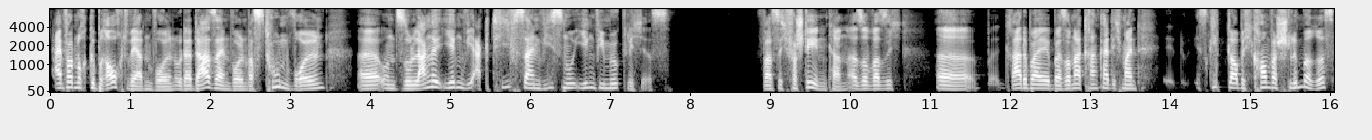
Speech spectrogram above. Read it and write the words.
einfach noch gebraucht werden wollen oder da sein wollen, was tun wollen äh, und solange irgendwie aktiv sein, wie es nur irgendwie möglich ist. Was ich verstehen kann. Also was ich äh, gerade bei, bei so einer Krankheit, ich meine, es gibt, glaube ich, kaum was Schlimmeres,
